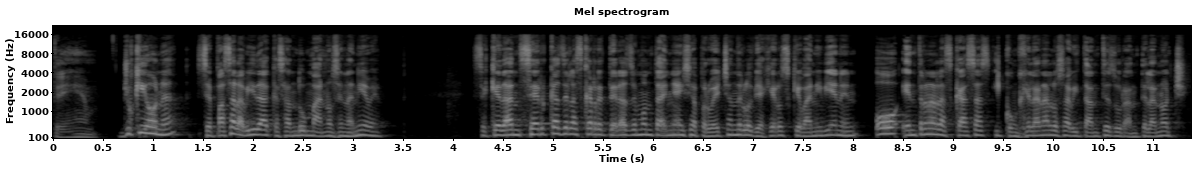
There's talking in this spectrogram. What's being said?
Damn. Yuki Onna se pasa la vida cazando humanos en la nieve. Se quedan cerca de las carreteras de montaña y se aprovechan de los viajeros que van y vienen o entran a las casas y congelan a los habitantes durante la noche.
